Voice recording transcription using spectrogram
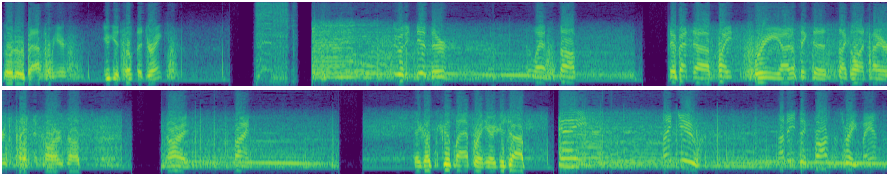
Go to the bathroom here. You get something to drink. See what he did there. The last stop. They've been uh, fighting free. I don't think the cycle on tires tighten the cars up. All right. Fine. There goes a good lap right here. Good job. Okay. Thank you. I need to concentrate, man.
